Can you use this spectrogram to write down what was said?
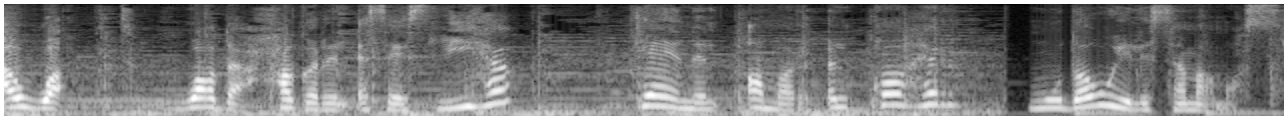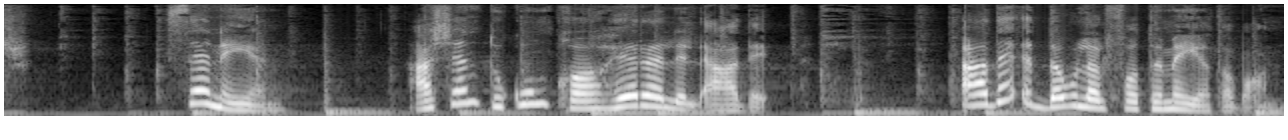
أو وقت وضع حجر الأساس ليها كان القمر القاهر مضوي لسماء مصر. ثانيا عشان تكون قاهرة للأعداء. أعداء الدولة الفاطمية طبعا.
